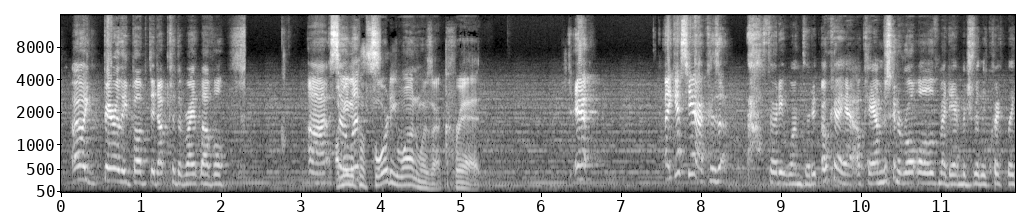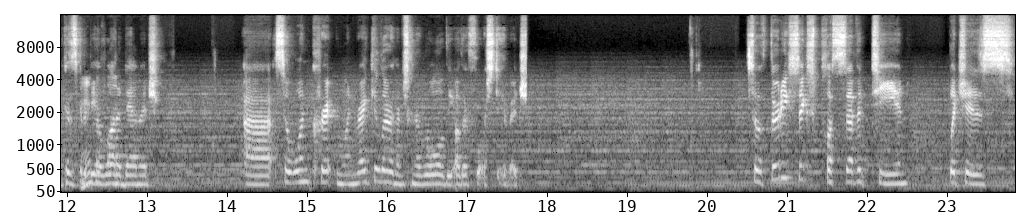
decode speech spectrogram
I like barely bumped it up to the right level. Uh, so I mean, if let's. a 41 was a crit, Yeah, I guess yeah, because 31, 30. Okay, yeah, okay. I'm just gonna roll all of my damage really quickly because it's gonna be a lot of damage. Uh, so one crit and one regular, and I'm just gonna roll the other force damage. So 36 plus 17, which is,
